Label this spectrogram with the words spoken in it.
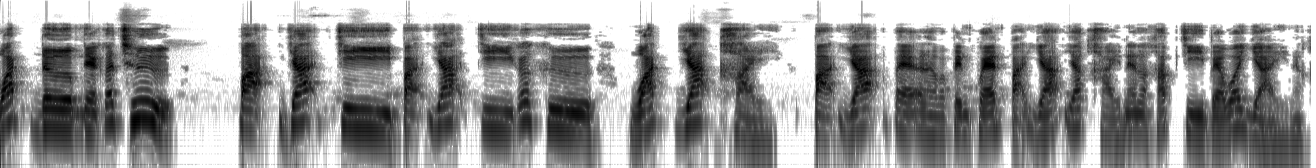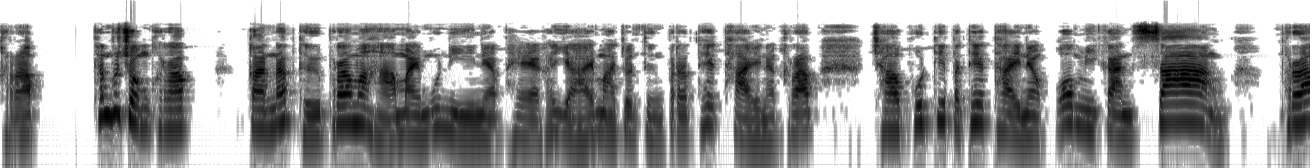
วัดเดิมเนี่ยก็ชื่อ ปะยะจีปะยะจีก็คือ วัดยะไข่ปะยะแปลเป็นแคว้นปะยะยะไข่นั่แหละครับ จีแปลว่าใหญ่นะครับ ท่านผู้ชมครับการนับถือพระมหาไมมุนีเนี่ยแผ่ขยายมาจนถึงประเทศไทยนะครับ ชาวพุทธที่ประเทศไทยเนี่ยก็มีการสร้างพระ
